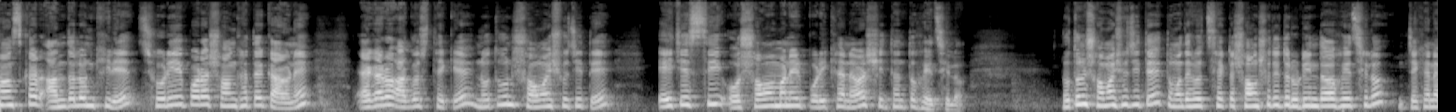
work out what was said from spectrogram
সংস্কার আন্দোলন ঘিরে ছড়িয়ে পড়া সংঘাতের কারণে এগারো আগস্ট থেকে নতুন সময়সূচিতে এইচএসসি ও সমমানের পরীক্ষা নেওয়ার সিদ্ধান্ত হয়েছিল। নতুন সময়সূচিতে তোমাদের হচ্ছে একটা সংশোধিত রুটিন দেওয়া হয়েছিল, যেখানে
